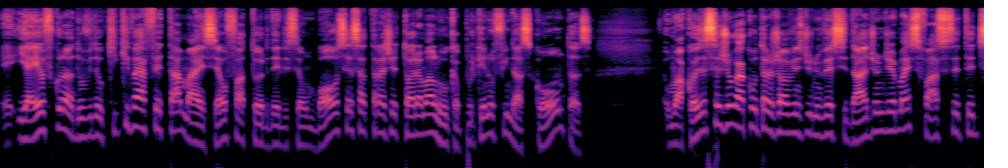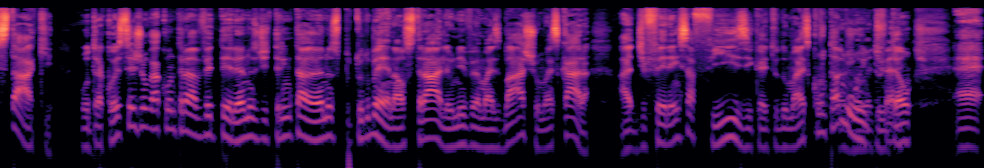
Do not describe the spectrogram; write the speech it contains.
E, e aí eu fico na dúvida o que, que vai afetar mais, se é o fator dele ser um ball ou se é essa trajetória maluca. Porque no fim das contas, uma coisa é você jogar contra jovens de universidade, onde é mais fácil você ter destaque. Outra coisa é você jogar contra veteranos de 30 anos, tudo bem, na Austrália o nível é mais baixo, mas, cara, a diferença física e tudo mais conta é muito. diferente. então, é,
